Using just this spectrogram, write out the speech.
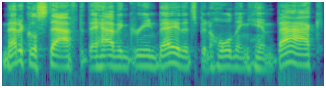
medical staff that they have in Green Bay that's been holding him back.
